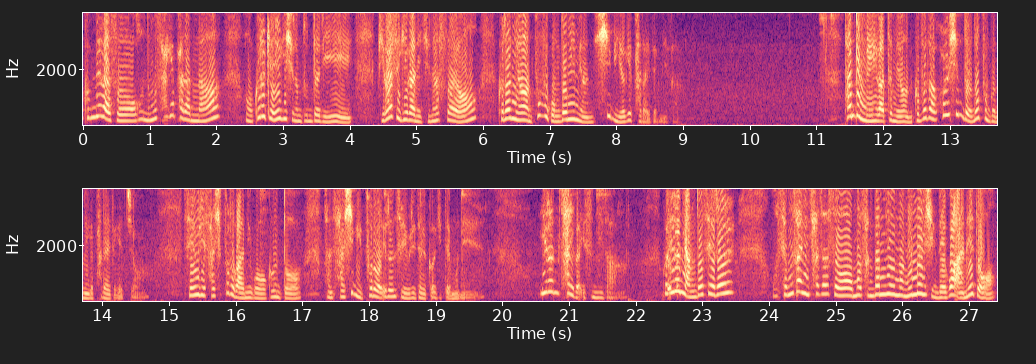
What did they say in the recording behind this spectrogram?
급매라서 어, 너무 싸게 팔았나? 어, 그렇게 여기시는 분들이 비과세 기간이 지났어요. 그러면 부부 공동이면 12억에 팔아야 됩니다. 단독 명의 같으면 그보다 훨씬 더 높은 금액에 팔아야 되겠죠. 세율이 40%가 아니고 그건 또 한 42% 이런 세율이 될 거기 때문에 이런 차이가 있습니다. 그 이런 양도세를 어, 세무사님 찾아서 뭐 상담료 뭐 몇만 원씩 내고 안 해도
